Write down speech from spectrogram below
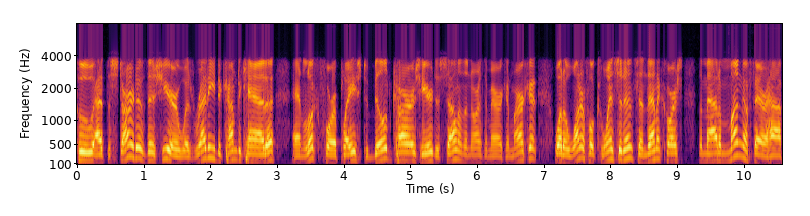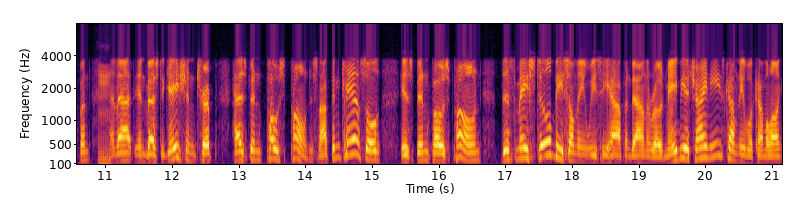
who, at the start of this year, was ready to come to Canada and look for a place to build cars here to sell in the North American market. What a wonderful coincidence. And then, of course, the Madam Meng affair happened, hmm. and that investigation trip has been postponed. It's not been canceled, it's been postponed. This may still be something we see happen down the road. Maybe a Chinese company will come along.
